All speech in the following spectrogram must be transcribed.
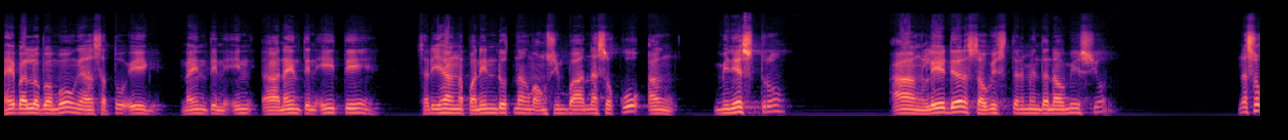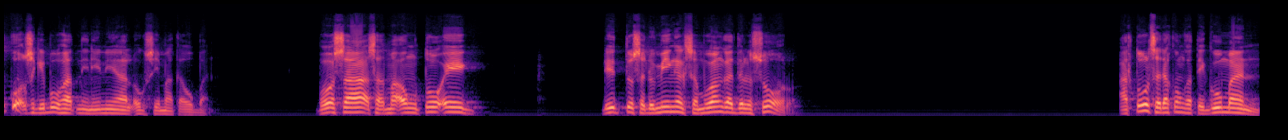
nahibalo ba mo nga sa tuig 19 in- ah, 1980 sa dihang napanindot ng maong simbahan nasuko ang ministro ang leader sa Western Mindanao Mission nasuko sa gibuhat ni Ninial og si Makauban. Bosa sa maong tuig dito sa Dumingag sa Muanga del Sur. Atol sa dakong katiguman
